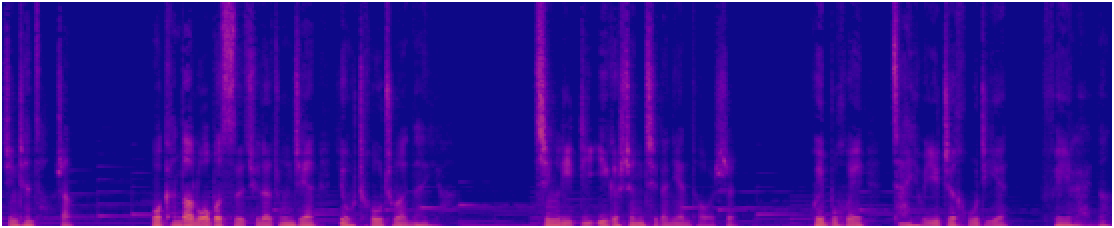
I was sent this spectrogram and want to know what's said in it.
今天早上，我看到萝卜死去的中间又抽出了嫩芽，心里第一个升起的念头是：会不会再有一只蝴蝶飞来呢？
